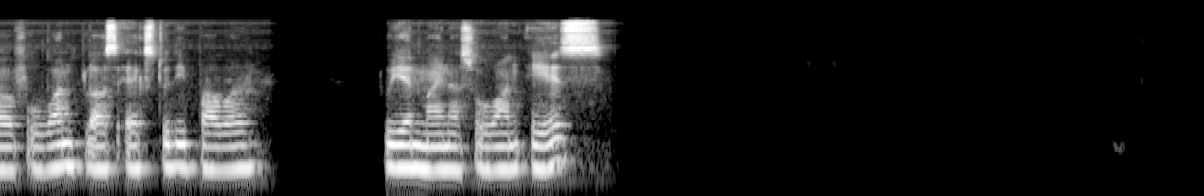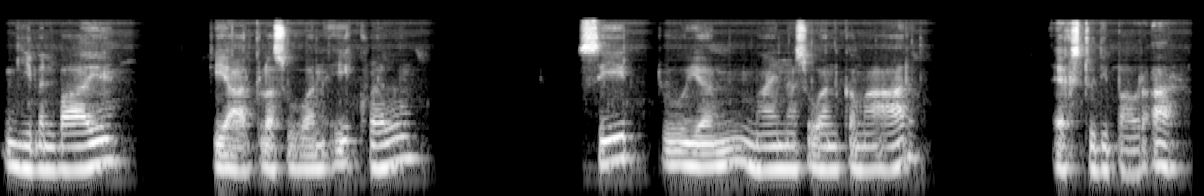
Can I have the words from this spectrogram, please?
of 1 plus x to the power 2n minus 1 is given by tr plus 1 equal c 2n minus 1 comma r x to the power r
